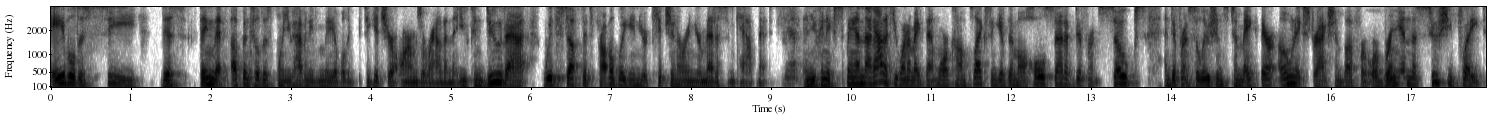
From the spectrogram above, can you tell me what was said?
able to see this thing that up until this point you haven't even been able to, to get your arms around and that you can do that with stuff that's probably in your kitchen or in your medicine cabinet. Yep. And you can expand that out if you want to make that more complex and give them a whole set of different soaps and different solutions to make their own extraction buffer or bring in the sushi plate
